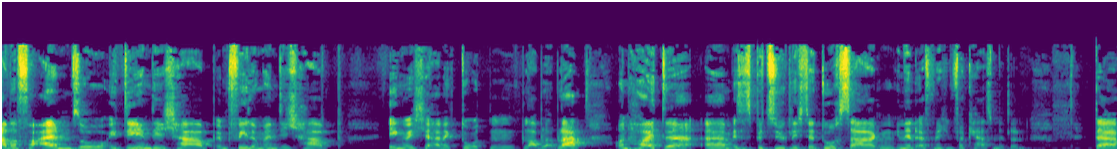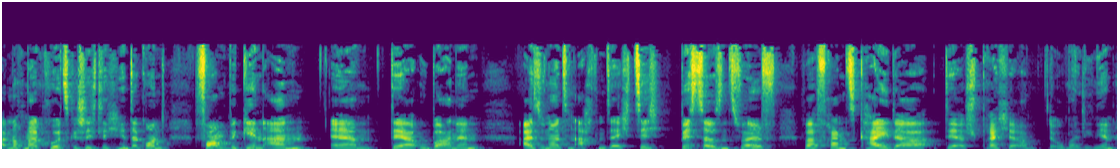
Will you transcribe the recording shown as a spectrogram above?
aber vor allem so Ideen, die ich habe, Empfehlungen, die ich habe, irgendwelche Anekdoten, bla bla bla. Und heute ähm, ist es bezüglich der Durchsagen in den öffentlichen Verkehrsmitteln. Da nochmal kurz geschichtlicher Hintergrund. Vom Beginn an ähm, der U-Bahnen, also 1968 bis 2012, war Franz Kaider der Sprecher der U-Bahn-Linien.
